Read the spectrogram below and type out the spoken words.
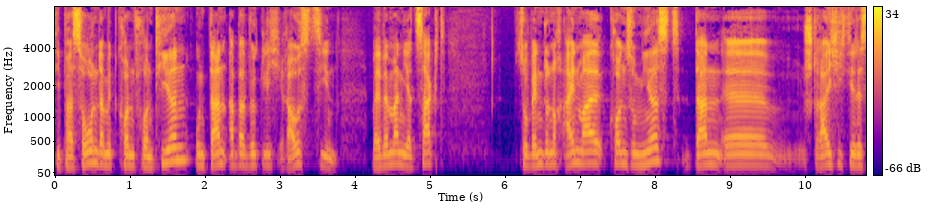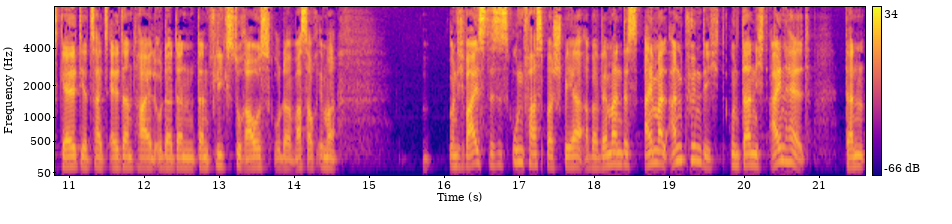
die Person damit konfrontieren und dann aber wirklich rausziehen. Weil wenn man jetzt sagt, so wenn du noch einmal konsumierst, dann äh, streiche ich dir das Geld jetzt als Elternteil oder dann, dann fliegst du raus oder was auch immer und ich weiß, das ist unfassbar schwer, aber wenn man das einmal ankündigt und dann nicht einhält, dann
